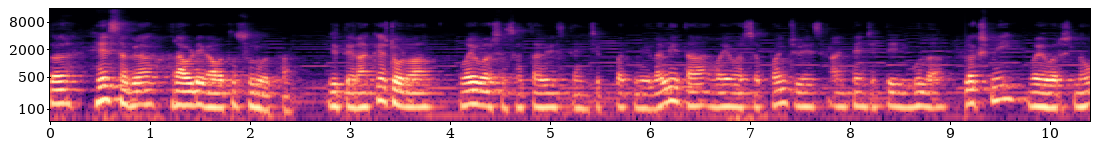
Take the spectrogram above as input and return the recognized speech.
तर हे सगळं रावडी गावातून सुरू होतं जिथे राकेश डोळवा वय वर्ष सत्तावीस त्यांची पत्नी ललिता वय वर्ष पंचवीस आणि त्यांची तीन मुलं लक्ष्मी वय वर्ष नऊ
